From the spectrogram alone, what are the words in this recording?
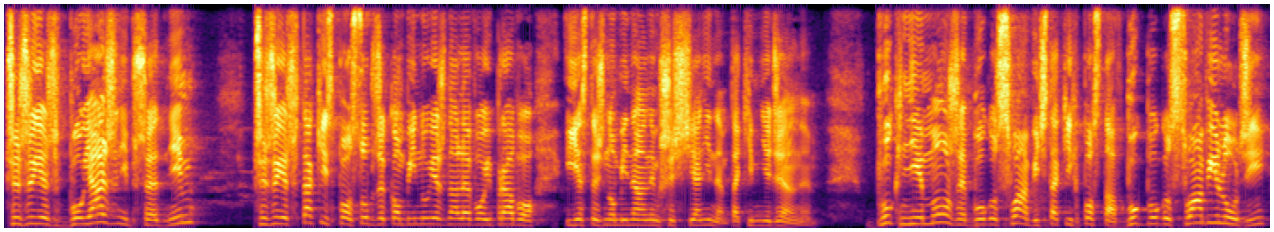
Czy żyjesz w bojaźni przed Nim, czy żyjesz w taki sposób, że kombinujesz na lewo i prawo i jesteś nominalnym chrześcijaninem, takim niedzielnym? Bóg nie może błogosławić takich postaw. Bóg błogosławi ludzi,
